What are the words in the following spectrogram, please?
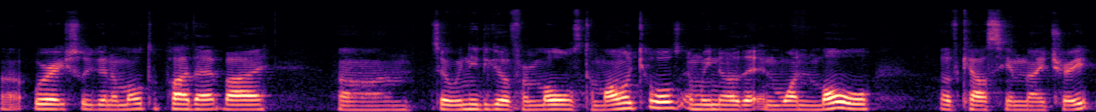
uh, we're actually going to multiply that by, um, so we need to go from moles to molecules, and we know that in one mole of calcium nitrate,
